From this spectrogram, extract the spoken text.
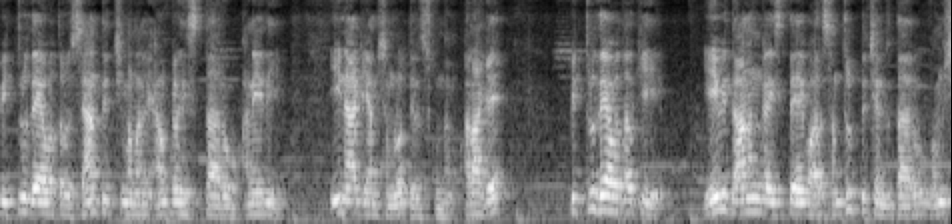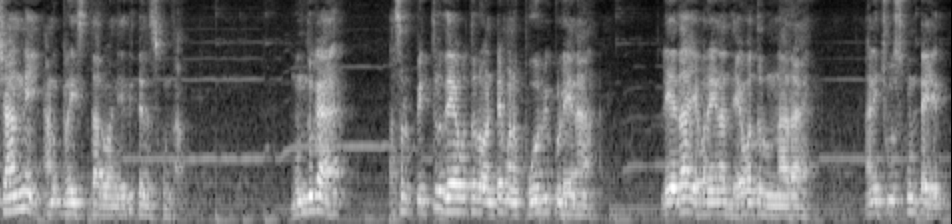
పితృదేవతలు శాంతించి మనల్ని అనుగ్రహిస్తారు అనేది ఈనాటి అంశంలో తెలుసుకుందాం. అలాగే పితృదేవతలకి ఏవి దానంగా ఇస్తే వారు సంతృప్తి చెందుతారు వంశాన్ని అనుగ్రహిస్తారు అనేది తెలుసుకుందాం. ముందుగా అసలు పితృదేవతలు అంటే మన పూర్వీకులేనా? లేదా ఎవరైనా దేవతలు ఉన్నారా అని చూసుకుంటే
